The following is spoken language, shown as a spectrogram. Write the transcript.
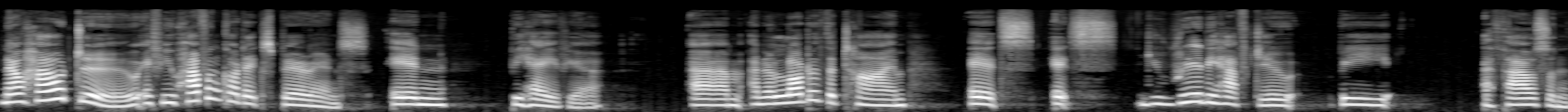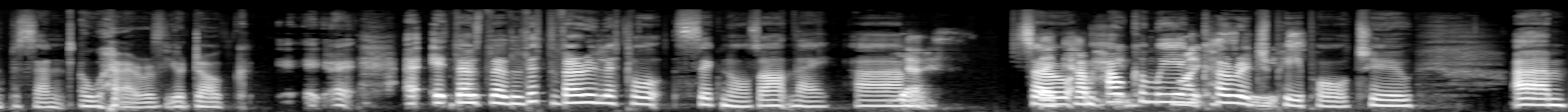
Now, how do, if you haven't got experience in behavior, um, and a lot of the time it's, it's, you really have to be a thousand percent aware of your dog. It, it, it, those, the little, very little signals, aren't they? Um, yes. So, can how can we encourage discreet. people to um,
